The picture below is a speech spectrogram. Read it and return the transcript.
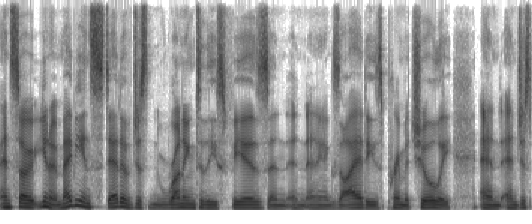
and so, you know, maybe instead of just running to these fears and, and, and anxieties prematurely and, and just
